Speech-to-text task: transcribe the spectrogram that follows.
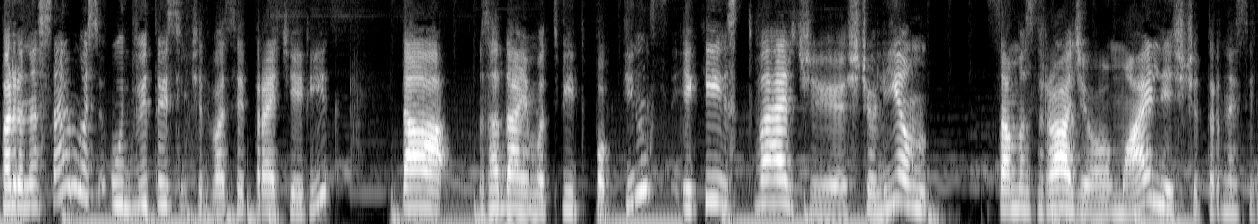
Перенесемось у 2023 рік та згадаємо твіт Поптінкс, який стверджує, що Ліам саме зраджував Майлі з 14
